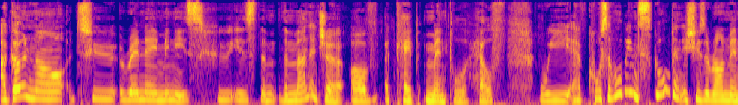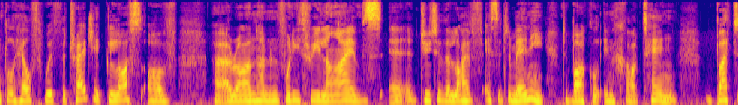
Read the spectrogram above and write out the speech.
I go now to Rene Minnies, who is the, the manager of Cape Mental Health. We, have, of course, have all been schooled in issues around mental health with the tragic loss of uh, around 143 lives uh, due to the Life Esidimeni debacle in Gauteng. But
